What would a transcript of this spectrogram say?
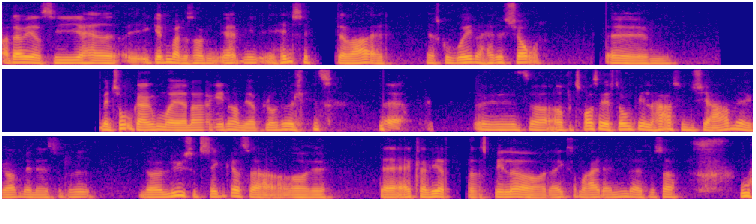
og der vil jeg sige, jeg havde, igen var det sådan, jeg, min hensigt der var, at jeg skulle gå ind og have det sjovt. Øh, men to gange må jeg nok indrømme, at jeg blundede lidt. Ja. Øh, så, og på trods af, at stumfilm har sin charme, ikke? men altså, du ved, når lyset sænker sig, og øh, der er klaver, der spiller, og der er ikke så meget andet, altså, så uh,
